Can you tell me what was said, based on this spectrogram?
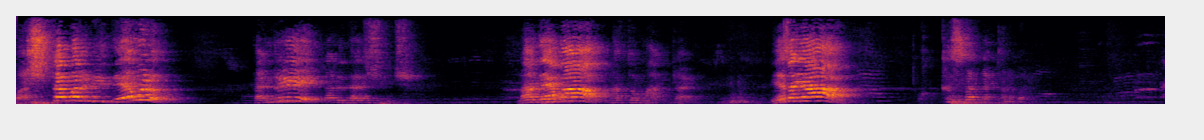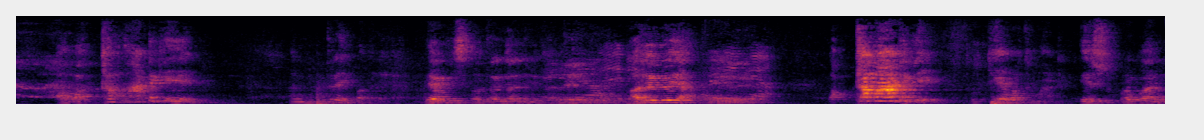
ఫస్ట్ మరి నీ దేవుడు. తండ్రి నన్ను దర్శించు. నా దేవా నాతో మాట్లాడు. ఏసయ్యా ఒక్కసారి నాకు కనబడు. ఆ ఒక్క మాటకి నన్ను ముద్రైపోతాడు అయిపోతాడు స్తోత్రం కలిగింది హల్లెలూయా. ఒక్క మాటకి ఒకే ఒక్క మాట. యేసు ప్రభువారు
